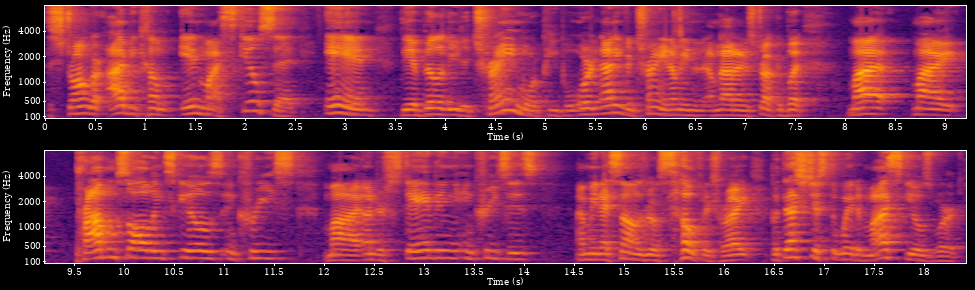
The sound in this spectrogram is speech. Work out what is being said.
the stronger I become in my skill set and the ability to train more people or not even train i mean i'm not an instructor but my my problem solving skills increase my understanding increases. I mean that sounds real selfish right? But that's just the way that my skills work.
